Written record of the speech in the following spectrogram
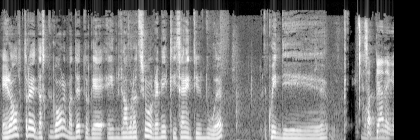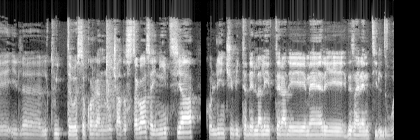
E inoltre Dusk Golem ha detto che è in lavorazione un remake di Silent Hill 2, quindi... Sappiate che il, il tweet, questo qua che ha annunciato sta cosa, inizia con l'incipit della lettera di Mary di Silent Hill 2.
